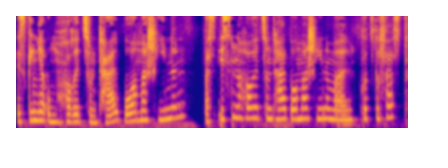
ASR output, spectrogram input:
es ging ja um Horizontalbohrmaschinen. Was ist eine Horizontalbohrmaschine, mal kurz gefasst?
